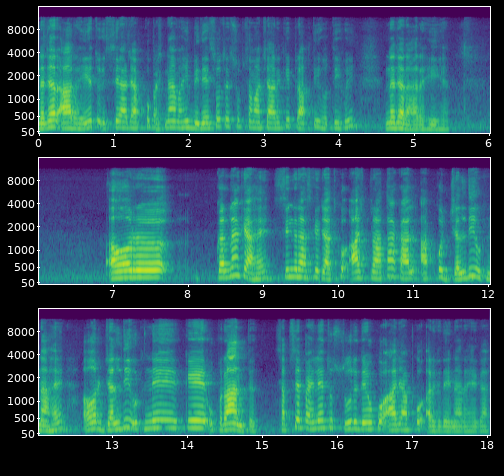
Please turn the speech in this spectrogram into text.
नज़र आ रही है तो इससे आज आपको बचना वहीं विदेशों से शुभ समाचार की प्राप्ति होती हुई नज़र आ रही है। और करना क्या है? सिंह राशि के जात को आज प्रातः काल आपको जल्दी उठना है, और जल्दी उठने के उपरांत सबसे पहले तो सूर्य देव को आज आपको अर्घ देना रहेगा।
